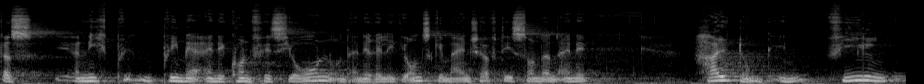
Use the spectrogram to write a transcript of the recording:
das ja nicht primär eine Konfession und eine Religionsgemeinschaft ist, sondern eine Haltung in vielen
